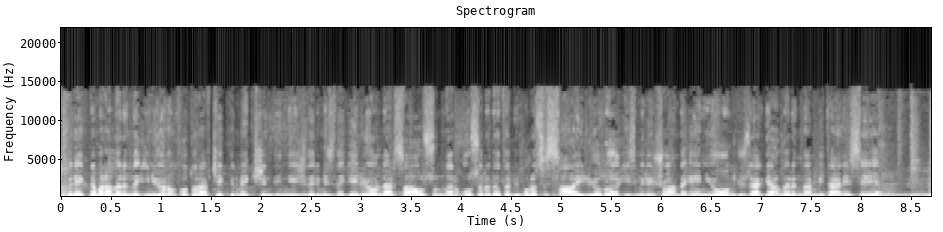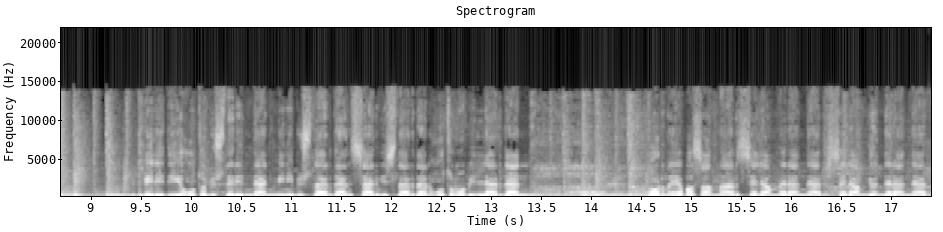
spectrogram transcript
Şimdi reklam aralarında iniyorum fotoğraf çektirmek için dinleyicilerimiz de geliyorlar sağ olsunlar. O sırada tabii burası sahil yolu. İzmir'in şu anda en yoğun güzergahlarından bir tanesi. Belediye otobüslerinden, minibüslerden, servislerden, otomobillerden kornaya basanlar, selam verenler, selam gönderenler.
